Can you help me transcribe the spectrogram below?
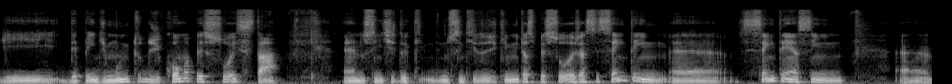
E depende muito de como a pessoa está. É, no, sentido que, no sentido de que muitas pessoas já se sentem, é, se sentem assim, é,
